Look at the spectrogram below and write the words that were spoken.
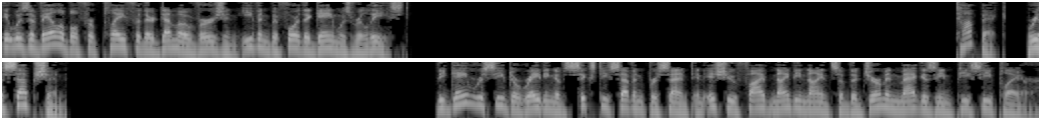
It was available for play for their demo version even before the game was released. Reception The game received a rating of 67% in issue 5 99 of the German magazine PC Player.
